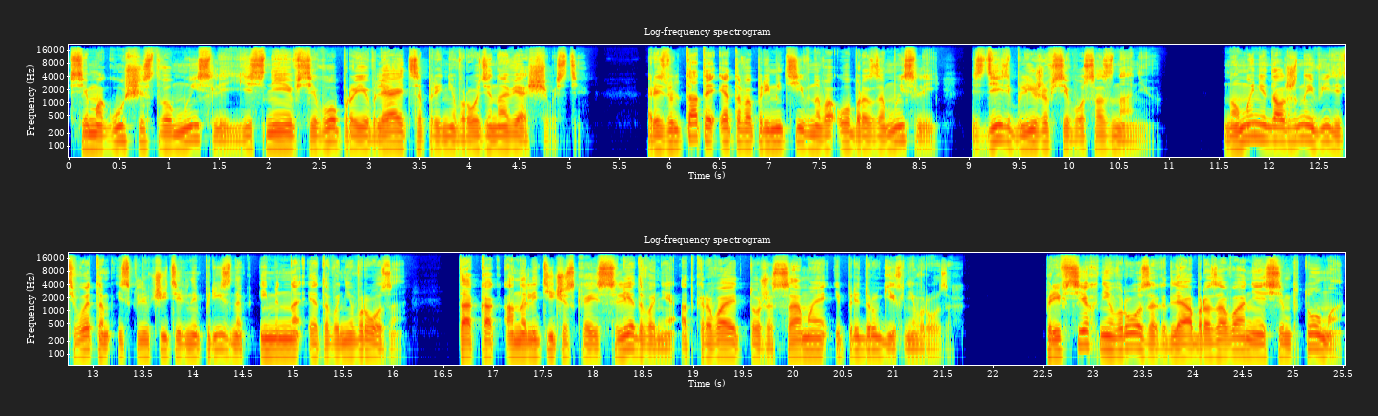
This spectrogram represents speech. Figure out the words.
Всемогущество мыслей яснее всего проявляется при неврозе навязчивости. Результаты этого примитивного образа мыслей здесь ближе всего сознанию. Но мы не должны видеть в этом исключительный признак именно этого невроза, так как аналитическое исследование открывает то же самое и при других неврозах. При всех неврозах для образования симптома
